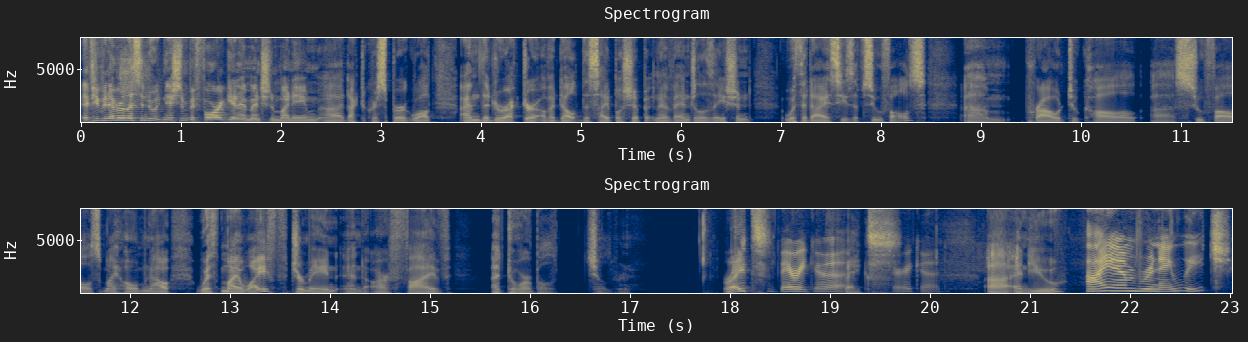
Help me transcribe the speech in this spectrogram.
If you've never listened to Ignition before, again, I mentioned my name, uh, Dr. Chris Burgwald. I'm the Director of Adult Discipleship and Evangelization with the Diocese of Sioux Falls. Um, proud to call uh, Sioux Falls my home now with my wife, Jermaine, and our five adorable children. Right? Very good. Thanks. Very good. Uh, and you? I am Renee Leach,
